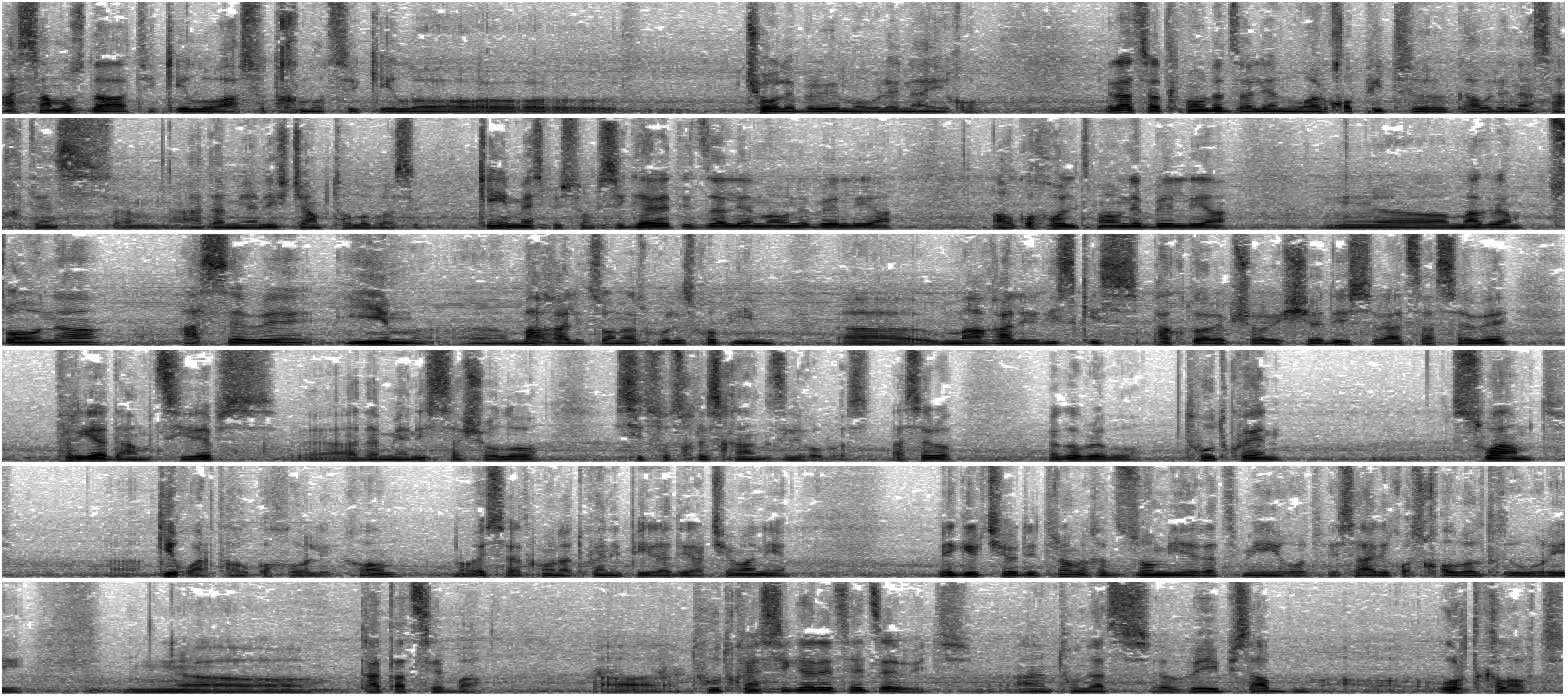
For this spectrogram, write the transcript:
170 კილო, 180 კილო ჩოლებრივი მოვლენა იყო. რაც რა თქმა უნდა ძალიან უარყოფით გავლენას ახდენს ადამიანის ჯანმრთელობაზე. კი, მესმის რომ სიგარეტი ძალიან მავნებელია, ალკოჰოლიც მავნებელია, მაგრამ წონა ასევე იმ მაღალი წონას გულისხმობ იმ მაღალი რისკის ფაქტორებს შორის შედის, რაც ასევე ფრიად ამცირებს ადამიანის საშუალო სიცოცხლის ხანგრძლივობას. ასე რომ მეგობრებო, თუ თქვენ სვამთ, გიყვართ ალკოჰოლი, ხო? ну ეს რა თქმა უნდა თქვენი პირადი არჩევანია. მე გირჩევდით რომ ახლა ზომიერად მიიღოთ, ეს არ იყოს ყოველდღიური აა კატაცება. აა თუ თქვენ სიგარეტს ეწევით, ან თუნდაც ვეიპს ორთქლავთ.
